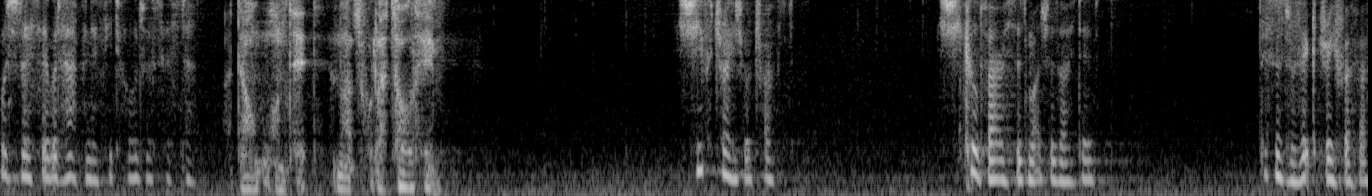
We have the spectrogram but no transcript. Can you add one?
What did I say would happen if you told your sister? I don't want it, and that's what I told him. She betrayed your trust. She killed Varys as much as I did. This is a victory for her.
